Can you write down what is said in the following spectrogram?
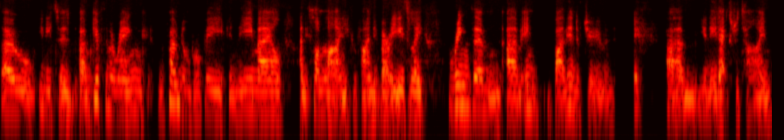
So you need to um, give them a ring. The phone number will be in the email, and it's online. You can find it very easily. Ring them um, in by the end of June if um, you need extra time,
